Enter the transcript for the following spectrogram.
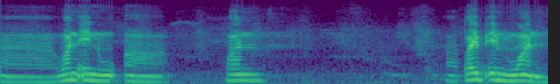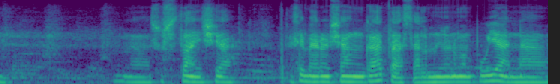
uh, 1 in uh, 1 uh, 5 in 1 na sustansya. Kasi meron siyang gatas alam niyo naman po yan na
